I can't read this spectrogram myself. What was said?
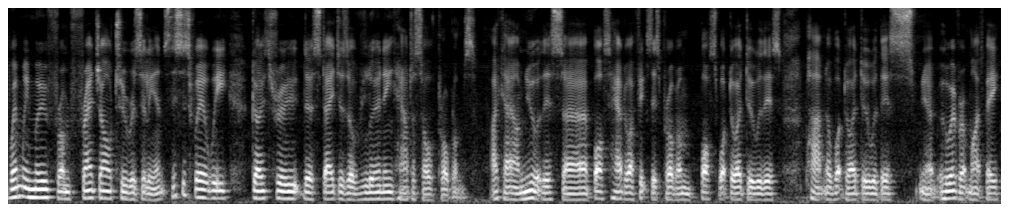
when we move from fragile to resilience, this is where we go through the stages of learning how to solve problems. Okay, I'm new at this. Uh, boss, how do I fix this problem? Boss, what do I do with this? Partner, what do I do with this? You know, whoever it might be,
